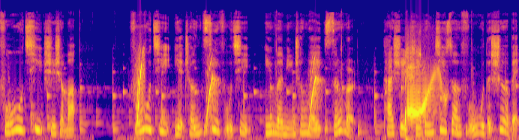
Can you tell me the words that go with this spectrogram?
服务器是什么？服务器也称伺服器，英文名称为 server，它是提供计算服务的设备。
